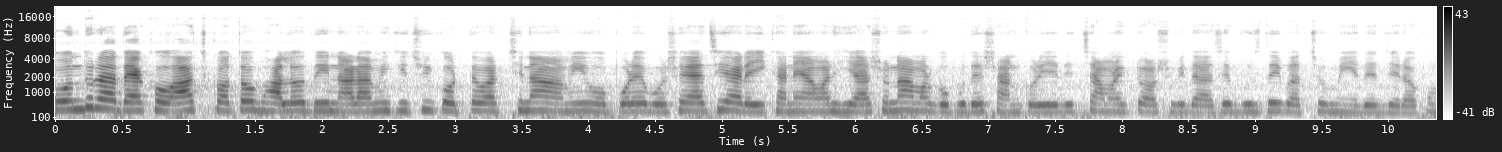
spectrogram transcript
বন্ধুরা দেখো, আজ কত ভালো দিন, আর আমি কিছুই করতে পারছি না। আমি ওপরে বসে আছি, আর এইখানে আমার হিয়াসোনা আমার গপুদের স্নান করিয়ে দিচ্ছে। আমার একটু অসুবিধা আছে, বুঝতেই পারছ, মেয়েদের যেরকম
